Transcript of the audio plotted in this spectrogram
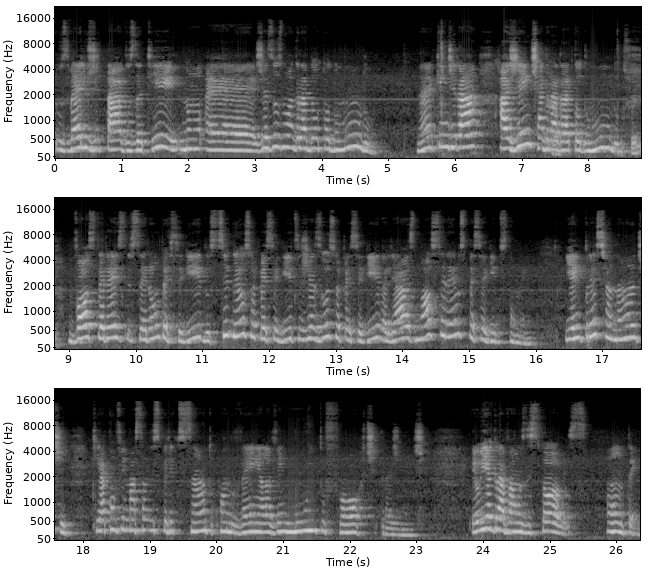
os velhos ditados aqui, não, é, Jesus não agradou todo mundo. Né? Quem dirá a gente agradar a todo mundo? Vós tereis, serão perseguidos. Se Deus foi perseguido, se Jesus foi perseguido, aliás, nós seremos perseguidos também. E é impressionante que a confirmação do Espírito Santo, quando vem, ela vem muito forte pra gente. Eu ia gravar uns stories ontem,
